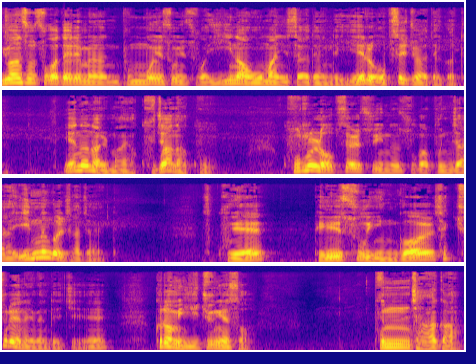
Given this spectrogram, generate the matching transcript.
유한소수가 되려면 분모의 소인수가 2나 5만 있어야 되는데 얘를 없애줘야 되거든. 얘는 얼마야? 9잖아 9. 9를 없앨 수 있는 수가 분자에 있는 걸 찾아야 돼. 9의 배수인 걸 색출해내면 되지. 그러면 이 중에서 분자가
